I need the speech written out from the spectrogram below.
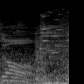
Their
